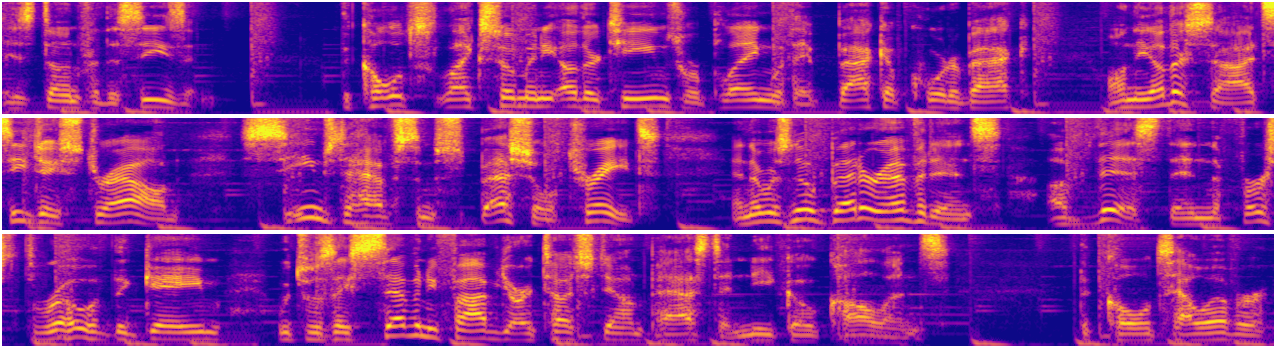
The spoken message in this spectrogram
is done for the season. The Colts, like so many other teams, were playing with a backup quarterback. On the other side, CJ Stroud seems to have some special traits and there was no better evidence of this than the first throw of the game, which was a 75 yard touchdown pass to Nico Collins. The Colts, however,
